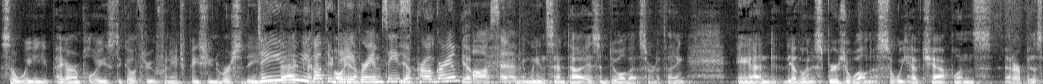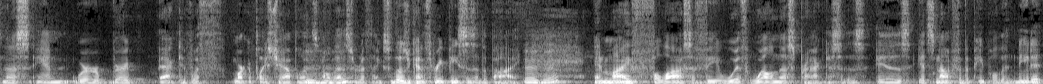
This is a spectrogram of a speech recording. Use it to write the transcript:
So, we pay our employees to go through Financial Peace University. Do and you? that You go through oh, Dave yeah. Ramsey's Yep. program? Yep. Awesome. And we incentivize and do all that sort of thing. And the other one is spiritual wellness. So we have chaplains at our business, and we're very active with marketplace chaplains and all Mm-hmm. that sort of thing. So those are kind of three pieces of the pie. And my philosophy with wellness practices is it's not for the people that need it,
